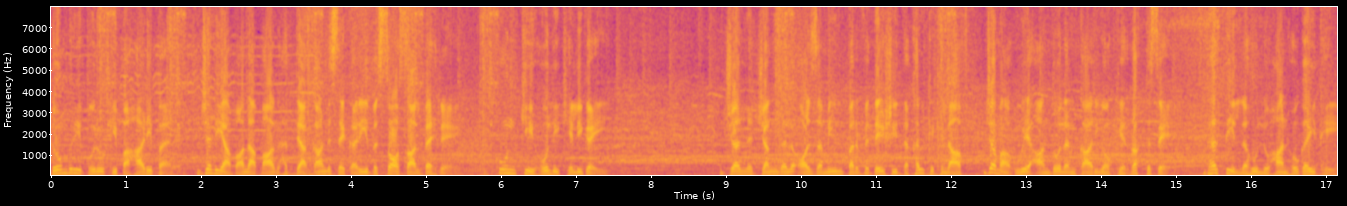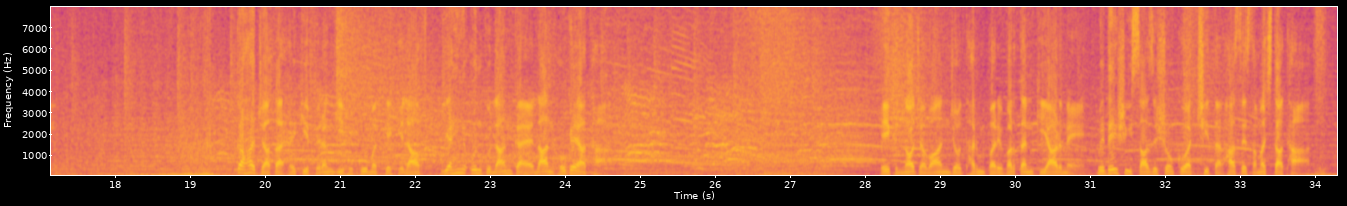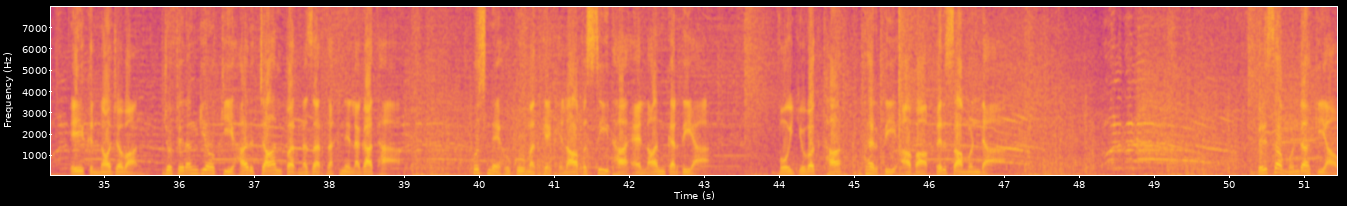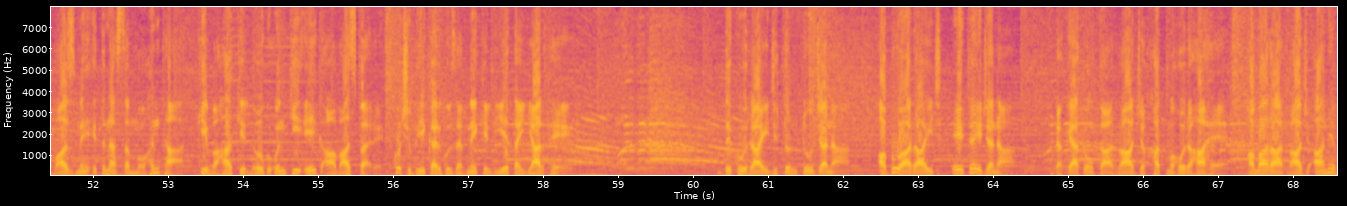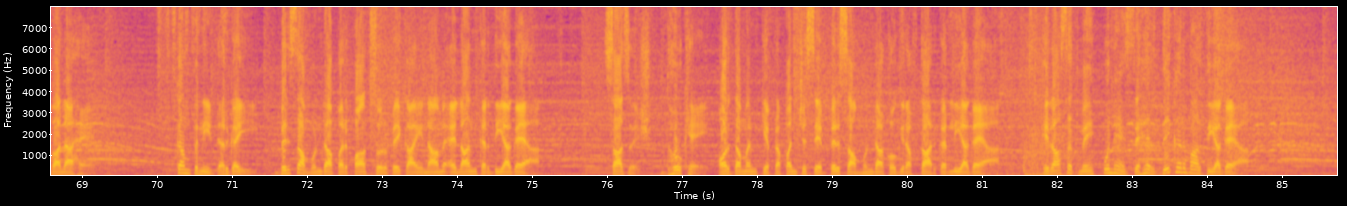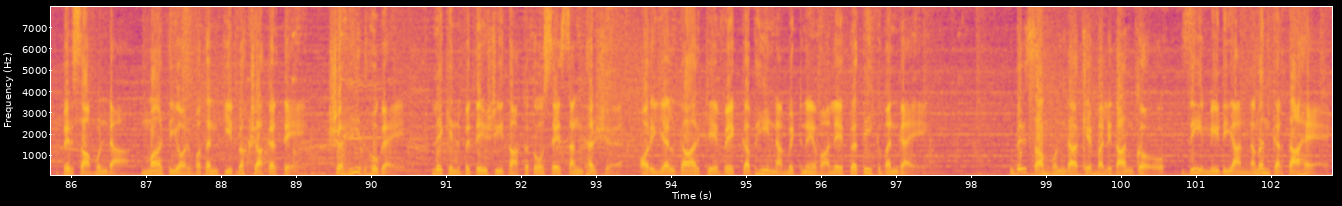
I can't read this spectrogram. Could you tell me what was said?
डोंगरी बुरु की पहाड़ी पर जलियांवाला बाग हत्याकांड से करीब 100 साल पहले खून की होली खेली गई। जल, जंगल और ज़मीन पर विदेशी दखल के खिलाफ जमा हुए आंदोलनकारियों के रक्त से धरती लहूलुहान हो गई थी। कहा जाता है कि फिरंगी हुकूमत के खिलाफ यही उल गुलान का ऐलान हो गया था। एक नौजवान जो धर्म परिवर्तन की आड़ में विदेशी साजिशों को अच्छी तरह से समझता था। एक नौजवान जो फिरंगियों की हर चाल पर नज़र रखने लगा था। उसने हुकूमत के खिलाफ सीधा ऐलान कर दिया। वो युवक था, धरती आबा बिरसा मुंडा। बिरसा मुंडा की आवाज़ में इतना सम्मोहन था कि वहाँ के लोग उनकी एक आवाज़ पर कुछ भी कर गुजरने के लिए तैयार थे। दिकु राइज टुंटू जना, अबू आराइज एटे जना। डकैतों का राज खत्म हो रहा है, हमारा राज आने वाला है। कंपनी डर गई, बिरसा मुंडा पर 500 रुपए का इनाम ऐलान कर दिया गया। साजिश, धोखे और दमन के प्रपंच से बिरसा मुंडा को गिरफ़्तार कर लिया गया। हिरासत में उन्हें जहर देकर मार दिया गया। बिरसा मुंडा माटी और वतन की रक्षा करते शहीद हो गए, लेकिन विदेशी ताकतों से संघर्ष और यलगार के वे कभी न मिटने वाले प्रतीक बन गए। बिरसा मुंडा के बलिदान को जी मीडिया नमन करता है।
